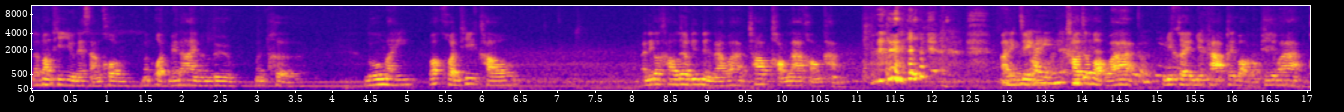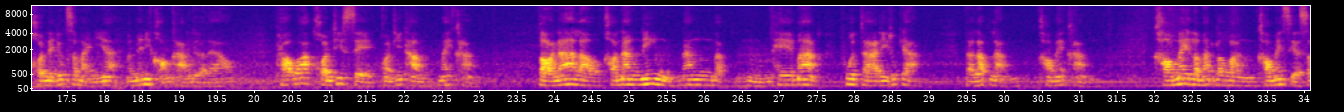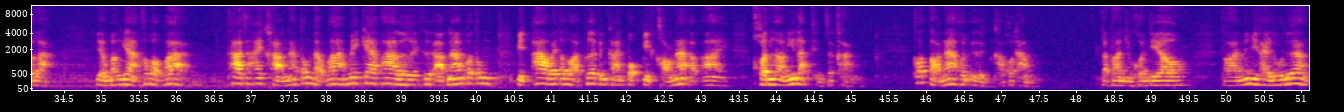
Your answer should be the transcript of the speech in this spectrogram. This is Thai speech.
แล้วบางทีอยู่ในสังคมมันอดไม่ได้มันลืมมันเผลอ รู้ไหมว่าคนที่เขา อันนี้ก็เข้าเรื่องนิดนึงนะว่า ชอบของลาของขังอันจริงๆ เขาจะบอกว่ามีเคยมีพระเคยบอกหลวงพี่ว่า คนในยุคสมัยนี้อะมันไม่มีของขลังเหลือแล้ว เพราะว่าคนที่เสกคนที่ทำไม่ขลัง ต่อหน้าเราเขานั่งนิ่ง นั่งแบบอื้อหือเท่มาก พูดจาดีทุกอย่าง แต่รับหลังเขาไม่ขลัง เขาไม่ระมัดระวัง เขาไม่เสียสละ อย่างบางอย่างเขาบอกว่า ถ้าจะให้ขังนะต้องแบบว่าไม่แก้ผ้าเลย คืออาบน้ำก็ต้องปิดผ้าไว้ตลอดเพื่อเป็นการปกปิดของหน้าอับอาย คนเหล่านี้หละถึงจะขัง ก็ต่อหน้าคนอื่นเขาก็ทำแต่ตอนอยู่คนเดียว ตอนไม่มีใครรู้เรื่อง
